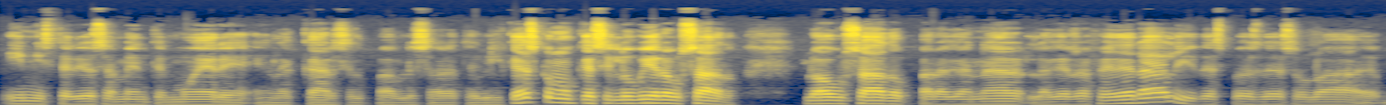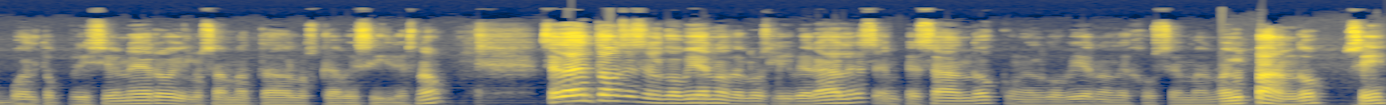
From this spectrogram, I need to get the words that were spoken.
y misteriosamente muere en la cárcel Pablo Zárate Vilca. Es como que si lo hubiera usado. Lo ha usado para ganar la guerra federal y después de eso lo ha vuelto prisionero y los ha matado a los cabecillas, ¿no? Se da entonces el gobierno de los liberales, empezando con el gobierno de José Manuel Pando, ¿sí?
